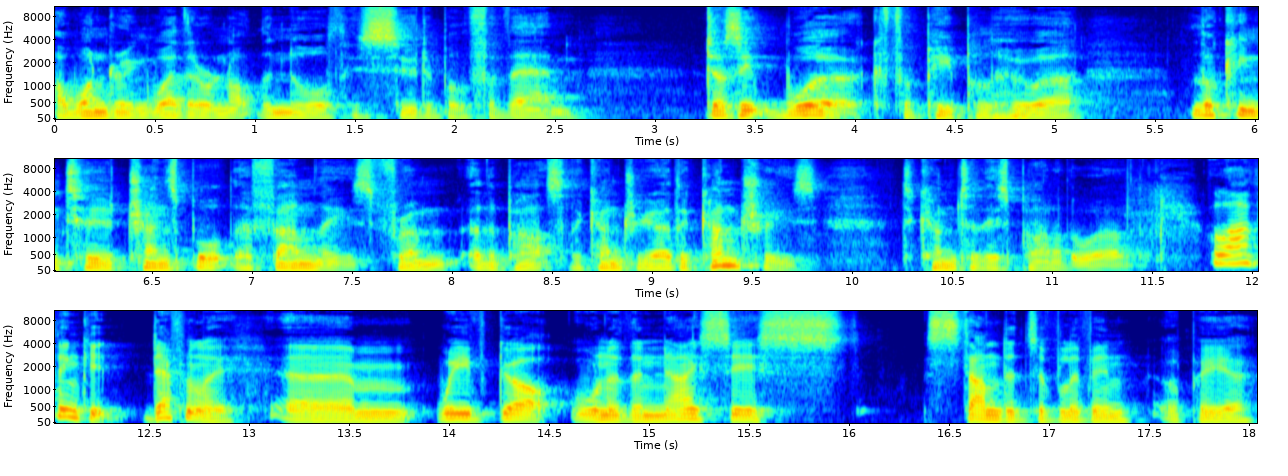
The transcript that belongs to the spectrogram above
are wondering whether or not the North is suitable for them? Does it work for people who are looking to transport their families from other parts of the country, other countries, to come to this part of the world? Well, I think it definitely. Um, we've got one of the nicest standards of living up here,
